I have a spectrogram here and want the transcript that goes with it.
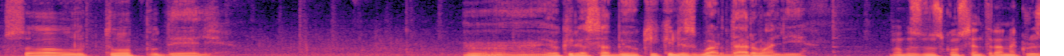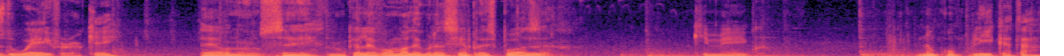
Só o topo dele. Ah, eu queria saber o que, que eles guardaram ali. Vamos nos concentrar na cruz do Waver, ok? Eu não sei. Não quer levar uma lembrancinha pra esposa? Que meigo. Não complica, tá?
